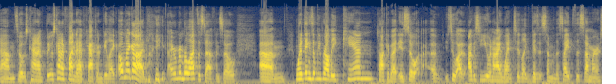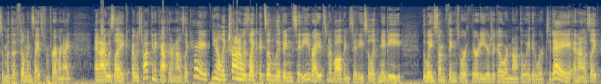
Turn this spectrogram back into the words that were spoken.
Um, so it was kind of but it was kind of fun to have Catherine be like, "Oh my god, like, I remember lots of stuff," and so. Um, one of the things that we probably can talk about is so uh, so obviously you and I went to like visit some of the sites this summer, some of the filming sites from Forever Knight, and I was like, I was talking to Catherine, and I was like, hey, you know, like Toronto is like it's a living city, right? It's an evolving city, so like maybe the way some things were 30 years ago are not the way they were today. And I was like,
